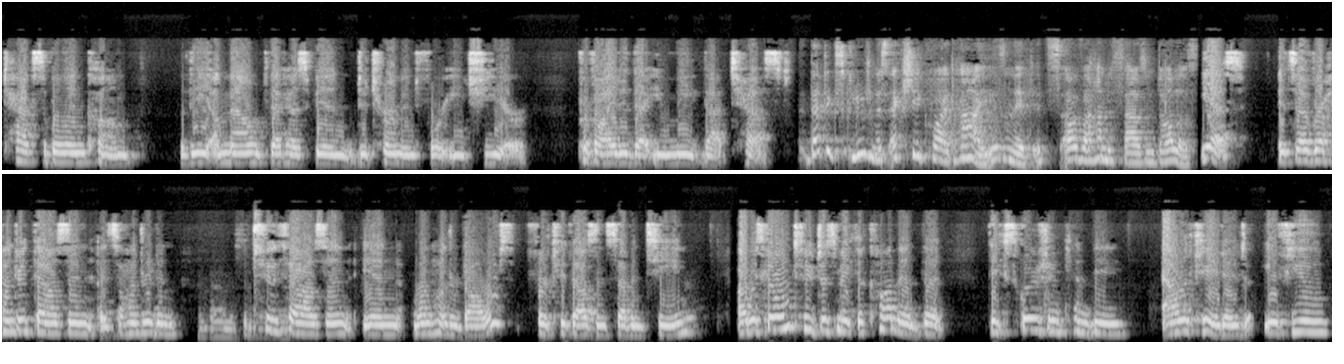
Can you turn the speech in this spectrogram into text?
taxable income the amount that has been determined for each year provided that you meet that test. That exclusion is actually quite high, isn't it? It's over $100,000. Yes, it's over 100,000. It's 102,000 in $100 for 2017. I was going to just make a comment that the exclusion can be allocated if you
